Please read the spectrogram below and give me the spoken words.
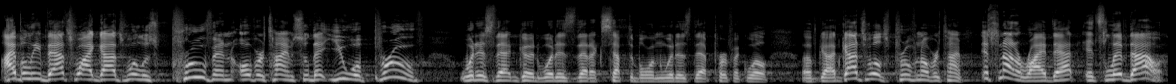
I believe that's why God's will is proven over time so that you will prove what is that good, what is that acceptable, and what is that perfect will of God. God's will is proven over time. It's not arrived at, it's lived out.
